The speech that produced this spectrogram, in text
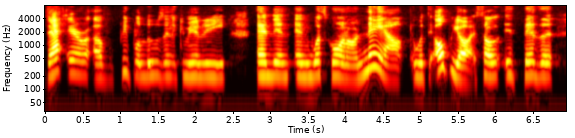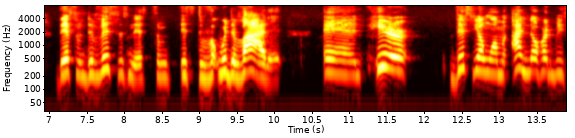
that era of people losing the community, and then and what's going on now with the opioids. So it, there's a there's some divisiveness. Some it's we're divided, and here this young woman, I know her to be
